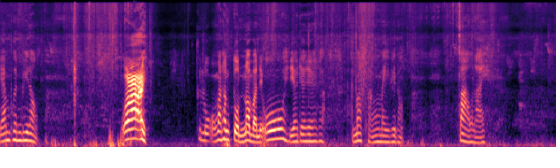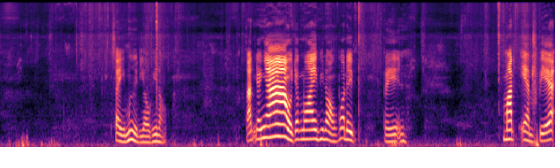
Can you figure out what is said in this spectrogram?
แถมเพื่อนพี่น้องว้ายคือลูกออกมาทั้งต้นเนาะบัดนี้โอ้ยเดี๋ยวเดี๋ยวเดี๋ยวเดี๋ยวสิมาฝังไม่พี่น้องเฝ้าวอะไรใส่มือเดียวพี่น้องตัดยาวๆจักหน่อยพี่น้องพอได้ไปมัดแอมเปียะ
